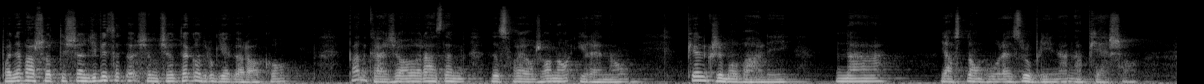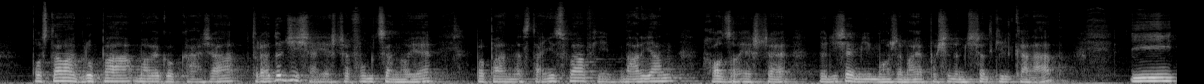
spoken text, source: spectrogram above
ponieważ od 1982 roku pan Kazio razem ze swoją żoną Ireną pielgrzymowali na Jasną Górę z Lublina na pieszo. Powstała grupa Małego Kazia, która do dzisiaj jeszcze funkcjonuje, bo pan Stanisław i Marian chodzą jeszcze do dzisiaj, mimo że mają po 70 kilka lat. I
